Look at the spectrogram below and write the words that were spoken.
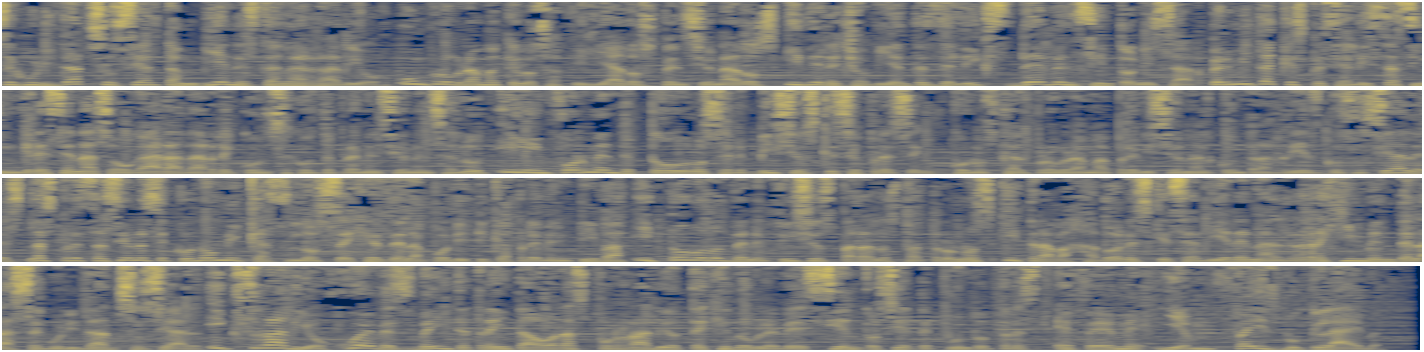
Seguridad social también está en la radio, un programa que los afiliados, pensionados y derechohabientes del IX deben sintonizar. Permita que especialistas ingresen a su hogar a darle consejos de prevención en salud y le informen de todos los servicios que se ofrecen. Conozca el programa previsional contra riesgos sociales, las prestaciones económicas, los ejes de la política preventiva y todos los beneficios para los patronos y trabajadores que se adhieren al régimen de la seguridad social. X Radio, jueves 20-30 horas por Radio TGW 107.3 FM y en Facebook Live.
